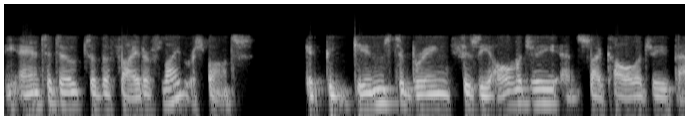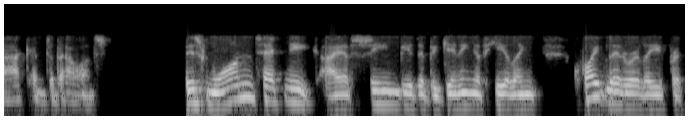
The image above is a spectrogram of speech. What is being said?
the antidote to the fight or flight response. It begins to bring physiology and psychology back into balance. This one technique I have seen be the beginning of healing quite literally for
